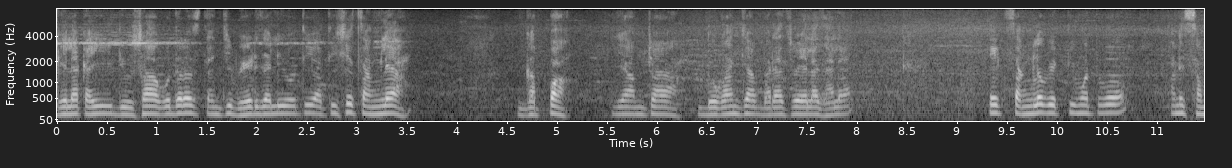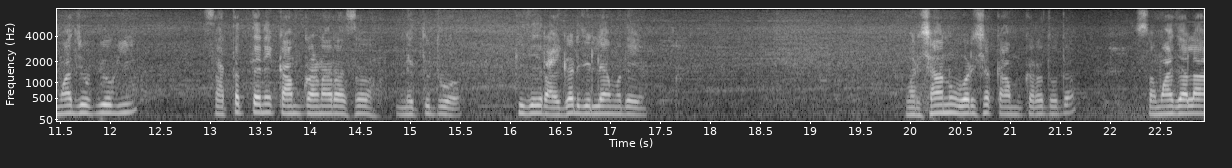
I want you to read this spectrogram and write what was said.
गेल्या काही दिवसा अगोदरच त्यांची भेट झाली होती. अतिशय चांगल्या गप्पा या आमच्या दोघांच्या बऱ्याच वेळेला झाल्या. एक चांगलं व्यक्तिमत्व आणि समाजोपयोगी सातत्याने काम करणारं असं नेतृत्व की जे रायगड जिल्ह्यामध्ये वर्षानुवर्ष काम करत होतं. समाजाला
